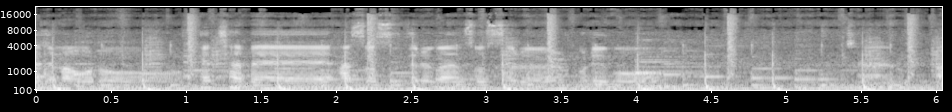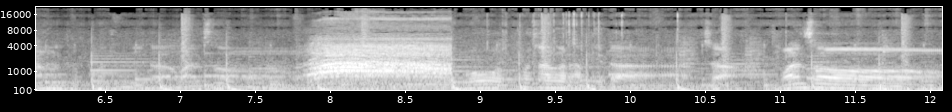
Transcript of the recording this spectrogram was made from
마지막으로 케찹에 핫소스 들어간 소스를 뿌리고 자, 이렇게 빵을 덮어줍니다. 완성. 그리고 포장을 합니다. 자, 완성.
